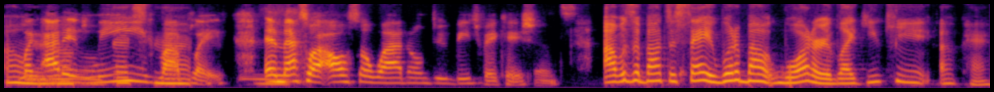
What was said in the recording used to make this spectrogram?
Oh, like no, I didn't leave my not... place, and that's why also why I don't do beach vacations. I was about to say, what about water? Like you can't. Okay,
